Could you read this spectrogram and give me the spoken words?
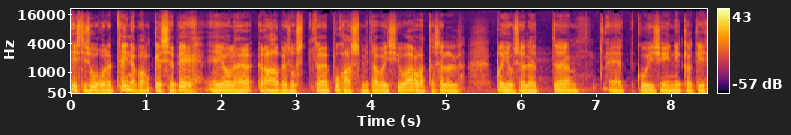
Eesti suurune teine pank, SEB, ei ole rahapesust puhas, mida võis ju arvata sellel põhjusel, et, et kui siin ikkagi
